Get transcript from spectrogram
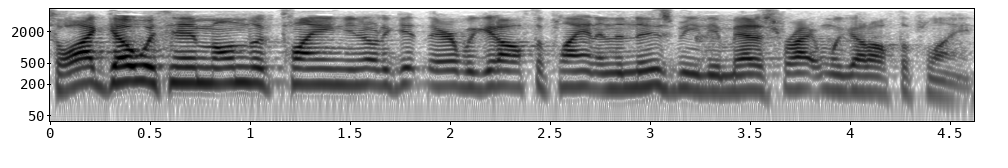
So I go with him on the plane, you know, to get there. We get off the plane, and the news media met us right when we got off the plane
